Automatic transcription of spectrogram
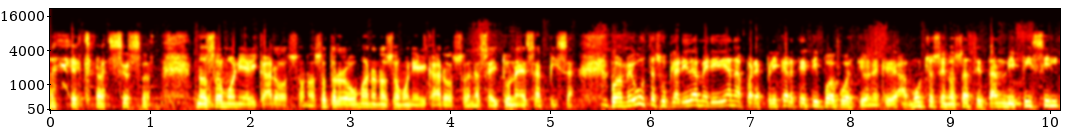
No somos ni el carozo, nosotros los humanos no somos ni el carozo en la aceituna de esa pizza. Bueno, me gusta su claridad meridiana para explicar este tipo de cuestiones, que a muchos se nos hace tan difícil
